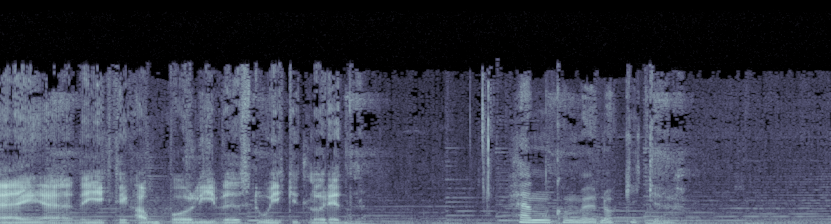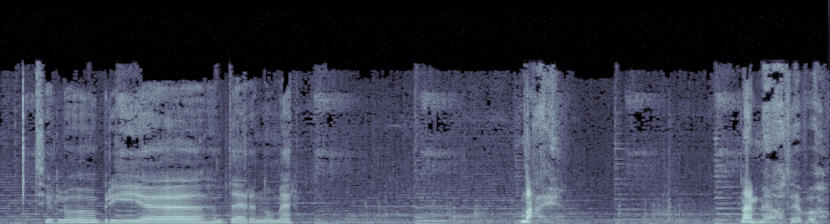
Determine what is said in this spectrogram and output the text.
Jeg, det gikk til kamp, og livet sto ikke til å redde. Hen kommer nok ikke til å bry dere noe mer. Nei. Nei, men ja, det var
